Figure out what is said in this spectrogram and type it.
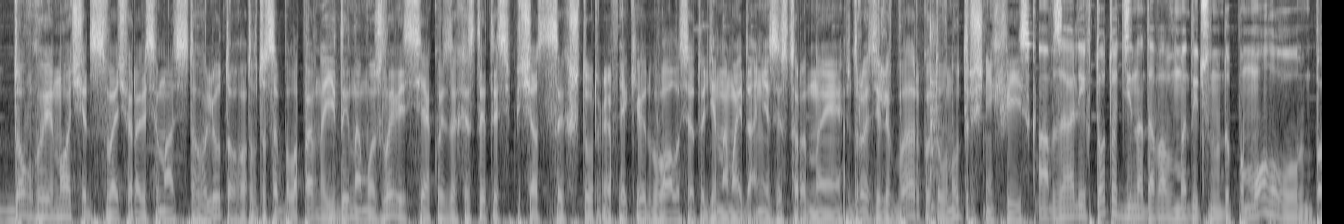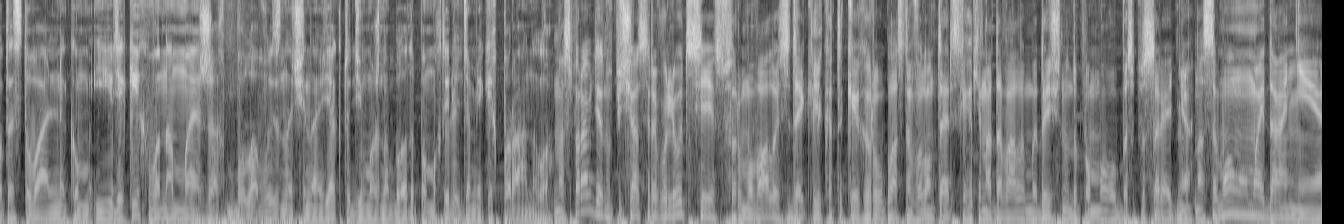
довгої ночі з вечора 18 лютого. Тобто, це була певна єдина можливість якось захиститись під час цих штурмів, які відбувалися тоді на майдані зі сторони підрозділів Беркуту, внутрішніх військ. А взагалі, хто тоді надавав медичну допомогу протестувальникам, і в яких вона межах була визначена? Як тоді можна було допомогти людям, яких поранило? Насправді, ну під час революції сформувалось декілька таких груп, власне, волонтерських, які надавали медичну допомогу безпосередньо на самому майдані.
